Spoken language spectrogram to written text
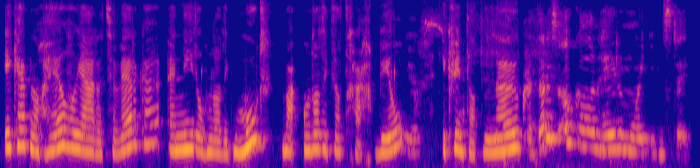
Ik heb nog heel veel jaren te werken. En niet omdat ik moet, maar omdat ik dat graag wil. yes. Ik vind dat leuk. Dat is ook al een hele mooie insteek.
